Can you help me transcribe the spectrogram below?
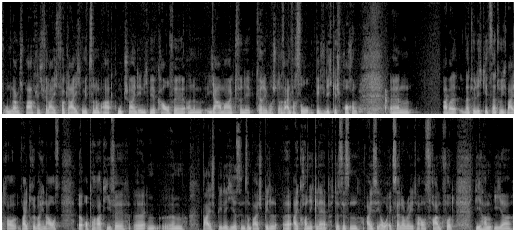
umgangssprachlich vielleicht vergleichen mit so einer Art Gutschein, den ich mir kaufe an einem Jahrmarkt für eine Currywurst. Also einfach so bildlich gesprochen. Ähm, aber natürlich geht es natürlich weit, weit drüber hinaus. Äh, operative äh, im, ähm, Beispiele hier sind zum Beispiel äh, Iconic Lab. Das ist ein ICO Accelerator aus Frankfurt. Die haben ihr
